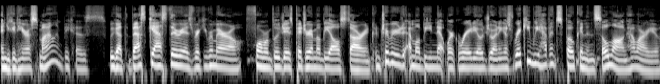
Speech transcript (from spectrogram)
And you can hear us smiling because we got the best guest there is, Ricky Romero, former Blue Jays pitcher, MLB All Star, and contributor to MLB Network Radio, joining us. Ricky, we haven't spoken in so long. How are you?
